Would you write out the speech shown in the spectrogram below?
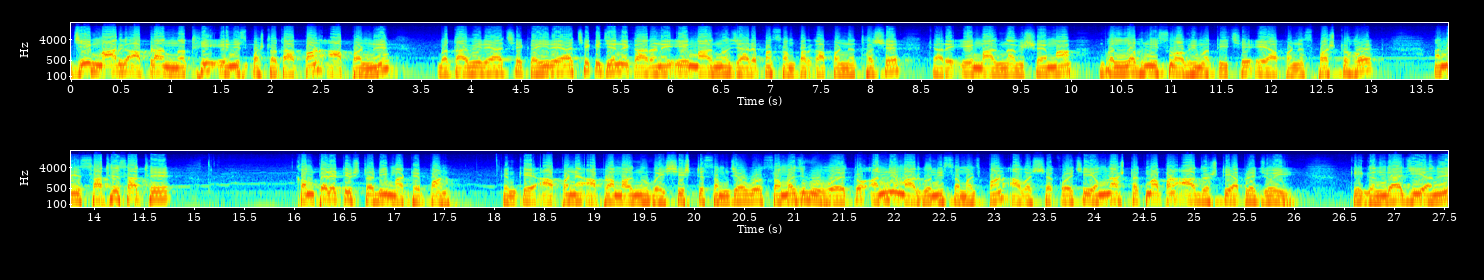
જે માર્ગ આપણા નથી એની સ્પષ્ટતા પણ આપણને બતાવી રહ્યા છે, કહી રહ્યા છે કે જેને કારણે એ માર્ગનો જ્યારે પણ સંપર્ક આપણને થશે, ત્યારે એ માર્ગના વિષયમાં વલ્લભની શું અભિમતિ છે એ આપણને સ્પષ્ટ હોય. અને સાથે સાથે કમ્પેરેટિવ સ્ટડી માટે પણ કેમ કે આપણને આપણા માર્ગનું વૈશિષ્ટ્ય સમજાવવું, સમજવું હોય તો અન્ય માર્ગોની સમજ પણ આવશ્યક હોય છે. યમુનાષ્ટકમાં પણ આ દ્રષ્ટિ આપણે જોઈ કે ગંગાજી અને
